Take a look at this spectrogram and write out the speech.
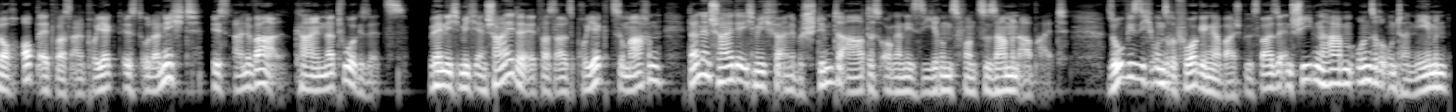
Doch ob etwas ein Projekt ist oder nicht, ist eine Wahl, kein Naturgesetz. Wenn ich mich entscheide, etwas als Projekt zu machen, dann entscheide ich mich für eine bestimmte Art des Organisierens von Zusammenarbeit. So wie sich unsere Vorgänger beispielsweise entschieden haben, unsere Unternehmen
